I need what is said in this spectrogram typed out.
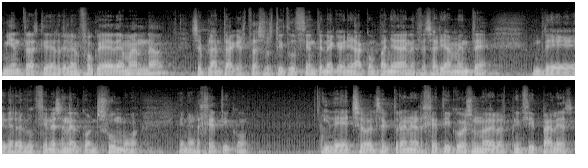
Mientras que desde el enfoque de demanda se plantea que esta sustitución tiene que venir acompañada necesariamente de reducciones en el consumo energético y de hecho el sector energético es uno de los principales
